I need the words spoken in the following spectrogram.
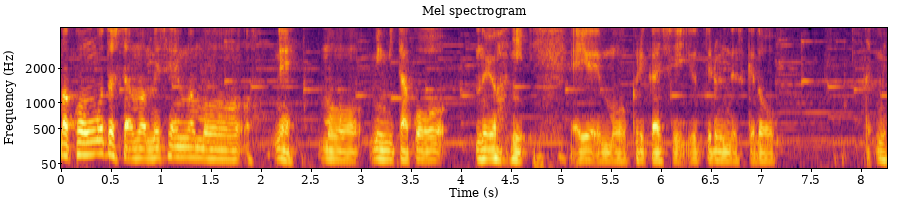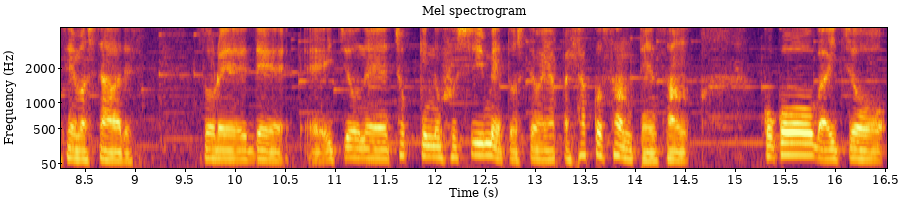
まあ、今後としてはまあ目線はもうねもう耳たこのように、えー、もう繰り返し言ってるんですけど目線は下です。それで、えー、一応ね直近の節目としてはやっぱ103.3ここが一応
